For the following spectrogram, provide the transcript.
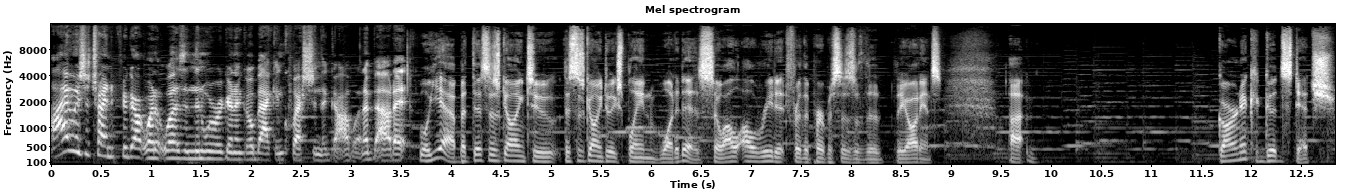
I was just trying to figure out what it was, and then we were going to go back and question the goblin about it. Well, yeah, but this is going to this is going to explain what it is. So I'll, I'll read it for the purposes of the the audience. Uh, Garnick Goodstitch,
